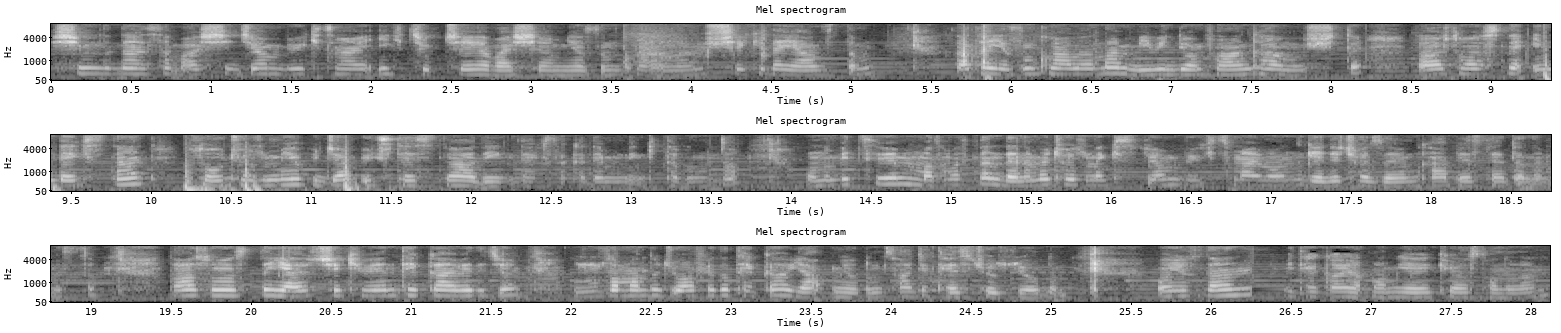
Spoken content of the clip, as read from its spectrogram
Şimdi derse başlayacağım. Büyük ihtimalle ilk Türkçe'ye başlayalım yazım kuralları. Şu şekilde yazdım. Zaten yazım kurallarından bir videom falan kalmıştı. Daha sonrasında indeksten soru çözümü yapacağım. 3 testi vardı Index Akademi'nin kitabında. Onu bitireyim. Matematikten deneme çözmek istiyorum. Büyük ihtimalle onu gece çözerim. KPSS denemesi. Daha sonrasında yer çekimlerini tekrar edeceğim. Uzun zamandır coğrafyada tekrar yapmıyordum. Sadece test çözüyordum. O yüzden bir tekrar yapmam gerekiyor sanırım.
